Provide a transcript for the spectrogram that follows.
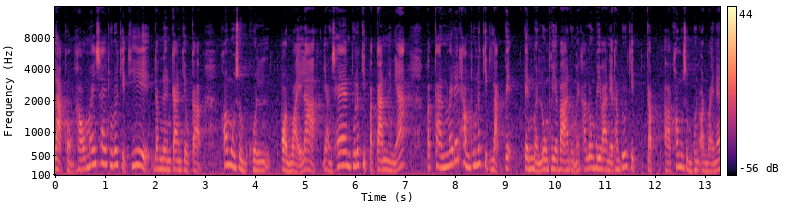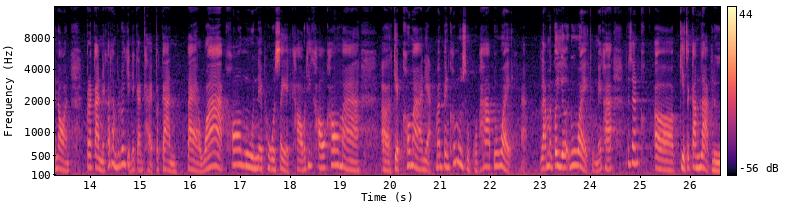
หลักของเขาไม่ใช่ธุรกิจที่ดำเนินการเกี่ยวกับข้อมูลส่วนบุคคลอ่อนไหวล่ะ อย่างเช่นธุรกิจประกันอย่างเงี้ย ประกันไม่ได้ทำธุรกิจหลักเป็นเป็นเหมือนโรงพยาบาลถูกไหมคะโรงพยาบาลเนี่ยทำธุรกิจกับข้อมูลส่วนบุคคลอ่อนไหวแน่นอน ประกันเนี่ยเขาทำธุรกิจในการขายประกัน แต่ว่าข้อมูลในโปรเซสเขาที่เขาเข้ามาเอ่อเก็บเข้ามาเนี่ยมันเป็นข้อมูลสุขภาพด้วยอะ แล้วมันก็เยอะด้วยถูกไหมคะ เพราะฉะนั้นกิจกรรมหลักหรือ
